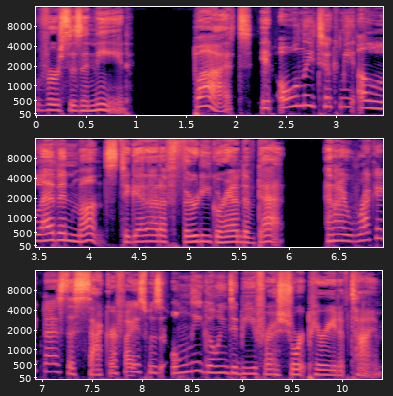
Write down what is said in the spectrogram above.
versus a need. But it only took me 11 months to get out of 30 grand of debt. And I recognized the sacrifice was only going to be for a short period of time.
